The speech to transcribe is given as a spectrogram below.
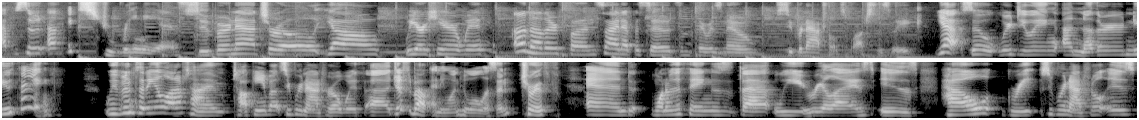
episode of Extraneous. Supernatural, y'all. We are here with another fun side episode since there was no Supernatural to watch this week. Yeah, so we're doing another new thing. We've been spending a lot of time talking about Supernatural with uh, just about anyone who will listen. Truth. And one of the things that we realized is how great Supernatural is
